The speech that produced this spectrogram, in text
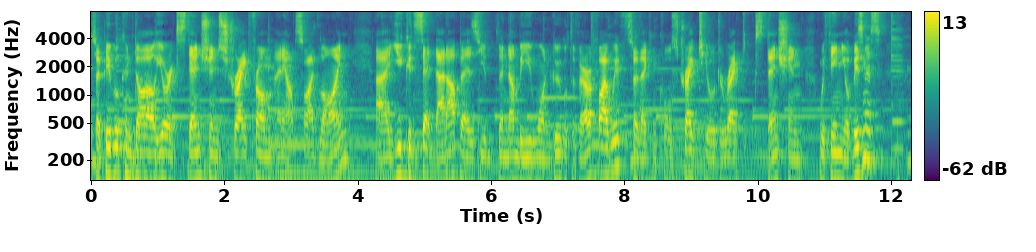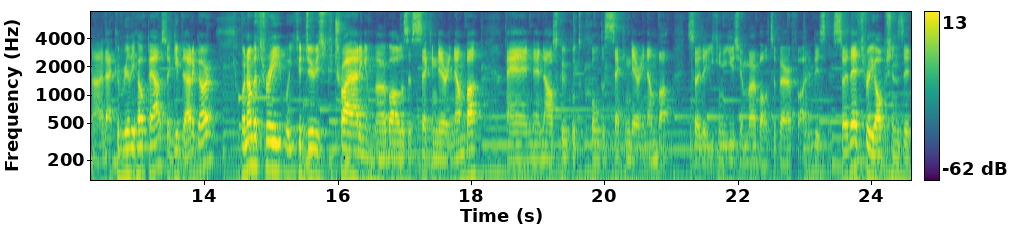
so people can dial your extension straight from an outside line uh, you could set that up as you, the number you want Google to verify with so they can call straight to your direct extension within your business. Uh, that could really help out, so give that a go. Well, number three, what you could do is you could try adding a mobile as a secondary number and, and ask Google to call the secondary number so that you can use your mobile to verify the business. So there are three options that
